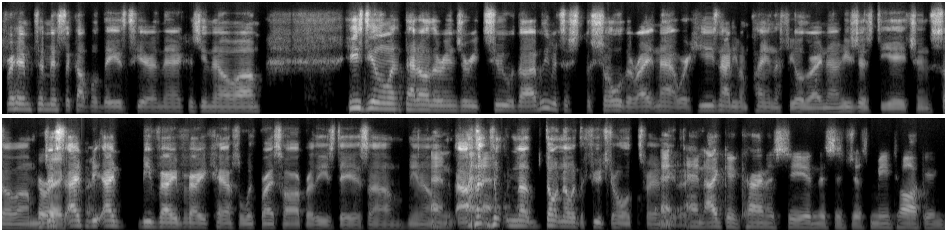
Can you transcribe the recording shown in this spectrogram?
for him to miss a couple days here and there because you know um he's dealing with that other injury too. The, I believe it's a, the shoulder, right, Matt, where he's not even playing the field right now. He's just DHing. So um, Correct. just I'd be I'd be very very careful with Bryce Harper these days. Um, you know, and, uh, and don't know what the future holds for him and, either. And I could kind of see, and this is just me talking.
